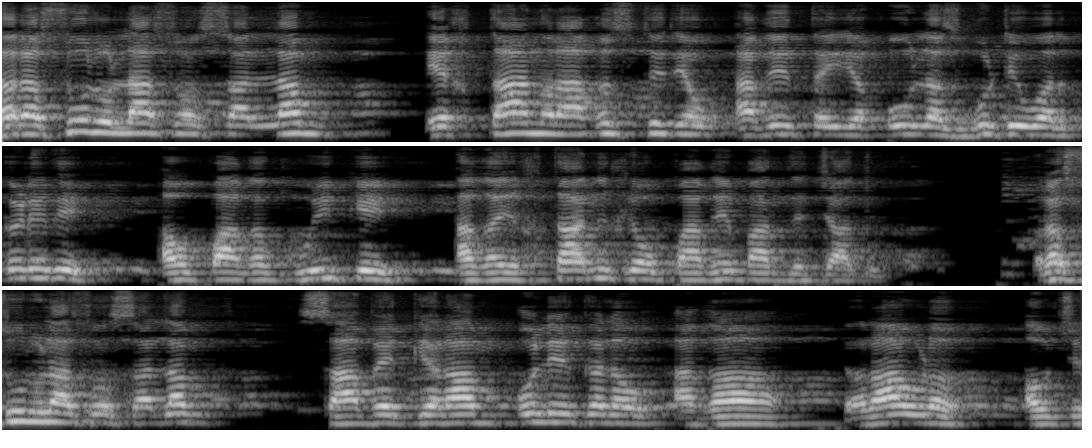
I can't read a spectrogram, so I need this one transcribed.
د رسول الله صلی الله علیه وسلم اختان راغست دی او هغه ته یقول از غټي ور کړی دی او باغه کوی کې هغه اختان کې او باغه باندې جادو رسول الله صلی الله علیه وسلم صحابه کرام اوله کلو هغه راوړ او چې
